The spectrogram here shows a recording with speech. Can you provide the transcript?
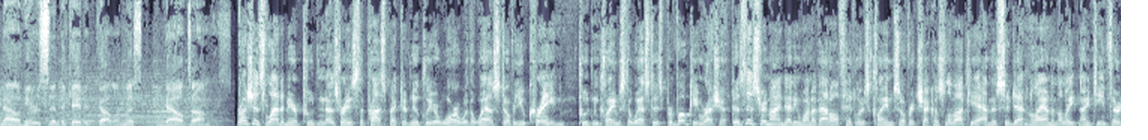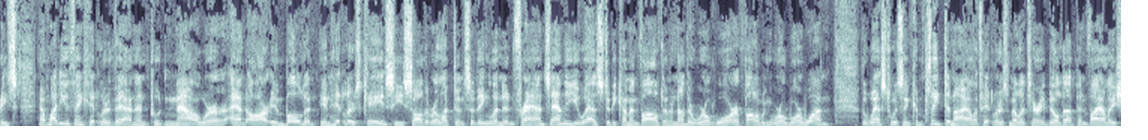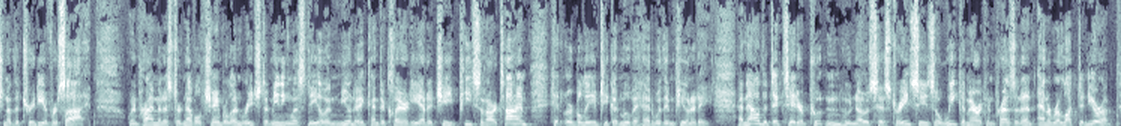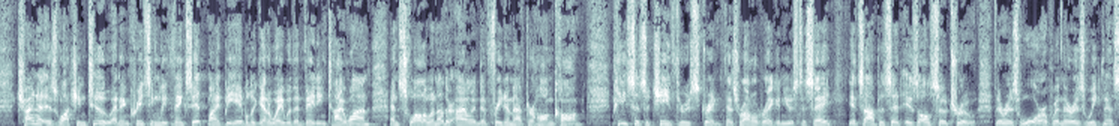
Now, here's syndicated columnist Cal Thomas. Russia's Vladimir Putin has raised the prospect of nuclear war with the West over Ukraine. Putin claims the West is provoking Russia. Does this remind anyone of Adolf Hitler's claims over Czechoslovakia and the Sudetenland in the late 1930s? And why do you think Hitler then and Putin now were and are emboldened? In Hitler's case, he saw the reluctance of England and France and the U.S. to become involved in another world war following World War I. The West was in complete denial of Hitler's military buildup in violation of the Treaty of Versailles. When Prime Minister Neville Chamberlain reached a meaningless deal in Munich and declared he had achieved peace in our time, Hitler believed he could move ahead with impunity. And now the dictator Putin, who knows history, sees a weak American president and a reluctant Europe. China is watching too and increasingly thinks it might be able to get away with invading Taiwan and swallow another island of freedom after Hong Kong. Peace is achieved through strength, as Ronald Reagan used to say. Its opposite is also true. There is war when there is weakness.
